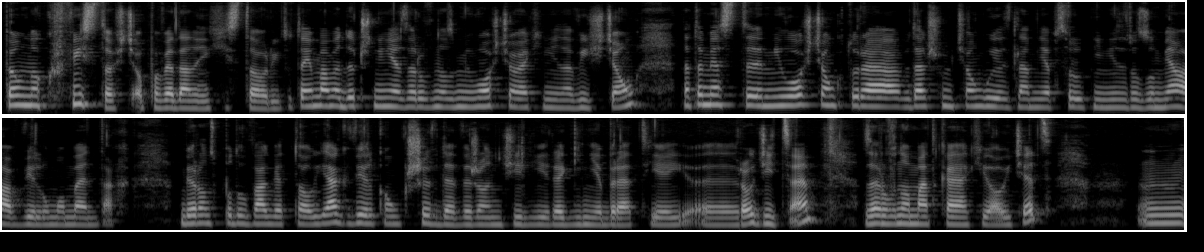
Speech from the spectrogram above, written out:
pełnokrwistość opowiadanej historii. Tutaj mamy do czynienia zarówno z miłością, jak i nienawiścią, natomiast e, miłością, która w dalszym ciągu jest dla mnie absolutnie niezrozumiała w wielu momentach, biorąc pod uwagę to, jak wielką krzywdę wyrządzili Reginie Brett jej e, rodzice, zarówno matka, jak i ojciec. Mm,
